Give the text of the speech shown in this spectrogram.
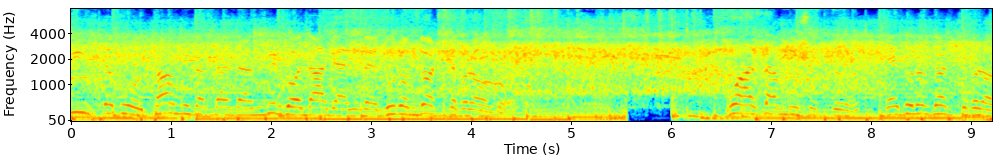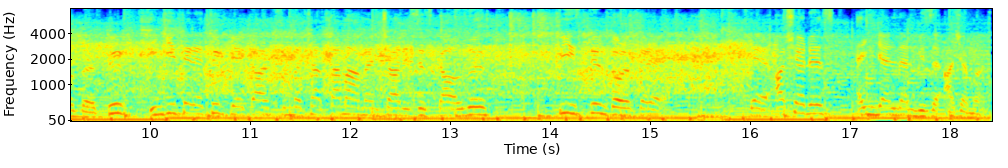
İşte bu. Tam uzaklardan bir gol daha geldi ve durum 4-0 oldu. Muazzam bir şuttu. Ve durum 4-0 oldu. Türk, İngiltere Türkiye karşısında ça- tamamen çaresiz kaldı. Biz tüm zorlukları de aşarız, engeller bizi aşamaz.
